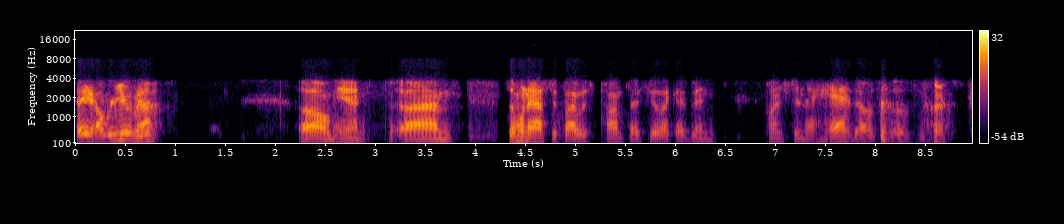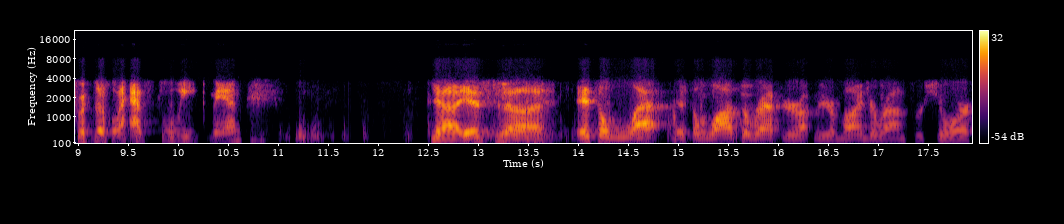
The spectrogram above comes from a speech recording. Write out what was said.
Hey, how are you, man? Oh man, um, someone asked if I was pumped. I feel like I've been punched in the head of, of for the last week, man. Yeah, it's uh, it's a lot. It's a lot to wrap your your mind around for sure.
